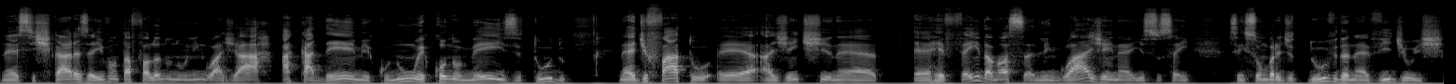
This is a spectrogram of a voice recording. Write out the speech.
né, esses caras aí vão estar tá falando num linguajar acadêmico, num economês e tudo. Né? De fato, é, a gente né, é refém da nossa linguagem, né? isso sem, sem sombra de dúvida, né? vídeos,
